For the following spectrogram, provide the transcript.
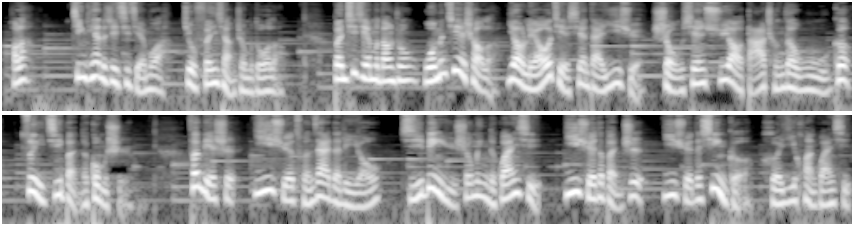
好了，今天的这期节目啊，就分享这么多了。本期节目当中，我们介绍了要了解现代医学首先需要达成的五个最基本的共识，分别是医学存在的理由、疾病与生命的关系、医学的本质、医学的性格和医患关系。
